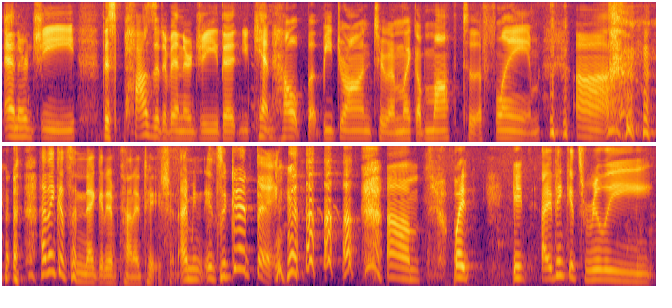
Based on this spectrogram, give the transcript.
energy, this positive energy that you can't help but be drawn to. I'm like a moth to the flame. uh, I think it's a negative connotation. I mean, it's a good thing, um, but it. I think it's really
